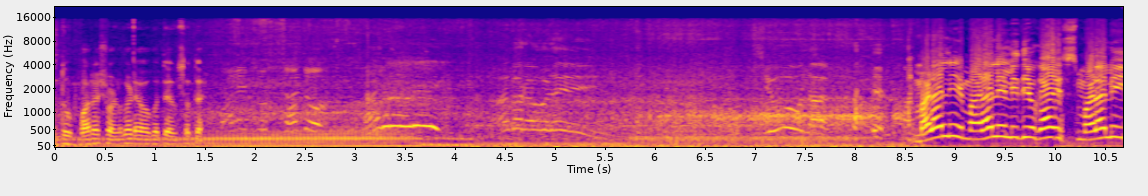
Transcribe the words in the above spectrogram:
ಅದು ಫಾರೆಸ್ಟ್ ಒಳಗಡೆ ಹೋಗುತ್ತೆ ಅನ್ಸುತ್ತೆ. ಮಳಲಿ ಮಳಲಿ ಇದೀವಿ ಗಾಯ್ಸ್ ಮಳಲಿ.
